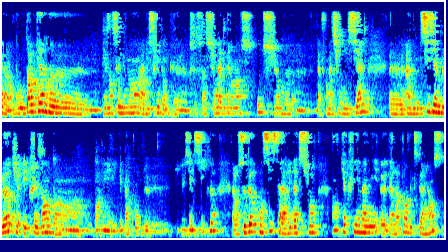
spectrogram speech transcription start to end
Alors, donc dans le cadre des enseignements à l'ISRI, donc euh, que ce soit sur l'alternance ou sur euh, la formation initiale, euh, un sixième bloc est présent dans, les, parcours du deuxième cycle. Alors ce bloc consiste à la rédaction en quatrième année d'un rapport d'expérience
